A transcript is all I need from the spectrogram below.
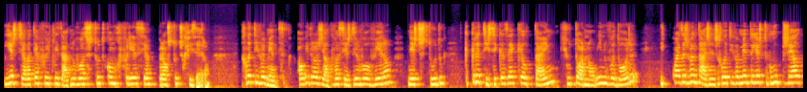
e este gel até foi utilizado no vosso estudo como referência para os estudos que fizeram. Relativamente ao hidrogel que vocês desenvolveram neste estudo, que características é que ele tem que o tornam inovador e quais as vantagens relativamente a este Gloop Gel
